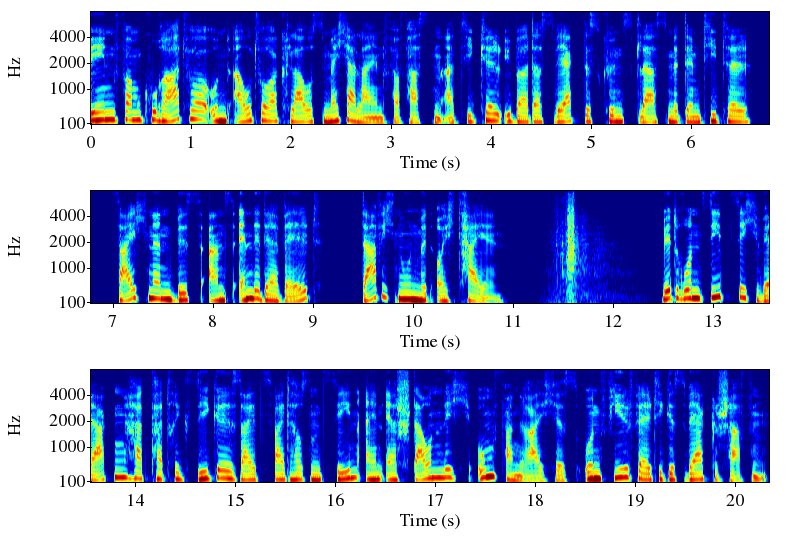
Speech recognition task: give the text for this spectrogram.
Den vom Kurator und Autor Klaus Mecherlein verfassten Artikel über das Werk des Künstlers mit dem Titel Zeichnen bis ans Ende der Welt darf ich nun mit euch teilen. Mit rund 70 Werken hat Patrick Siegel seit 2010 ein erstaunlich umfangreiches und vielfältiges Werk geschaffen.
